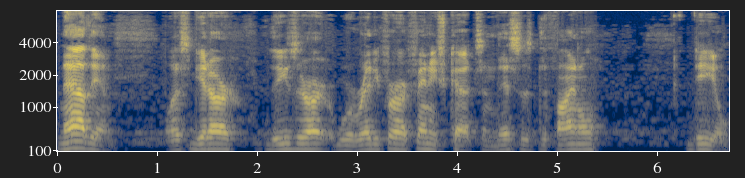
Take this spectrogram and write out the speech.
Now then, let's get our, these are our, we're ready for our finish cuts and this is the final deal.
